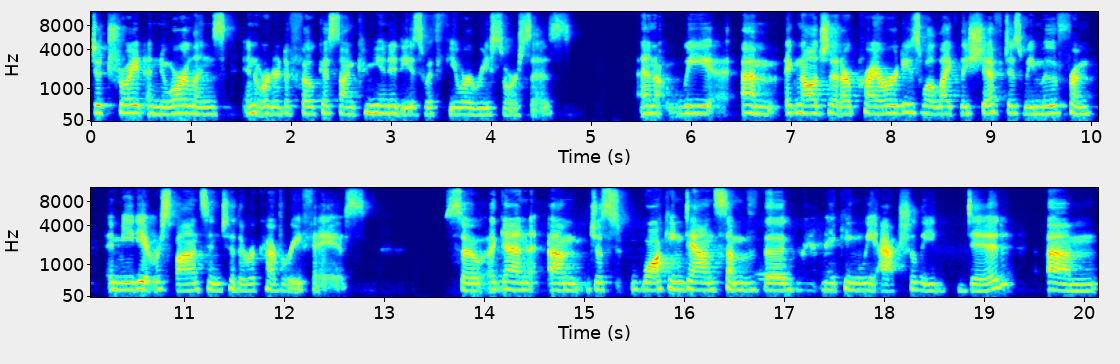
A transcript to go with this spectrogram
Detroit and New Orleans in order to focus on communities with fewer resources. And we um, acknowledge that our priorities will likely shift as we move from immediate response into the recovery phase. So again, um, just walking down some of the grant making we actually did. Um,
